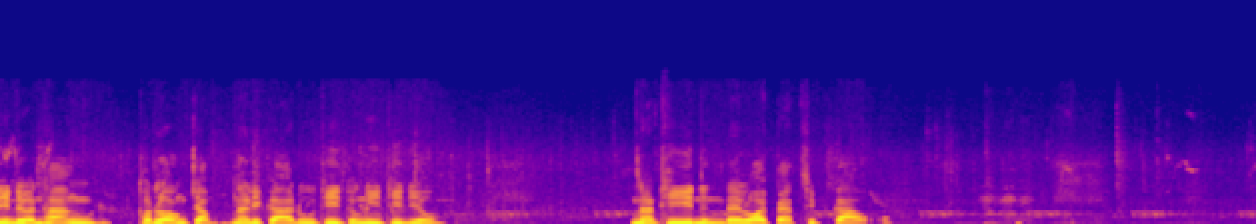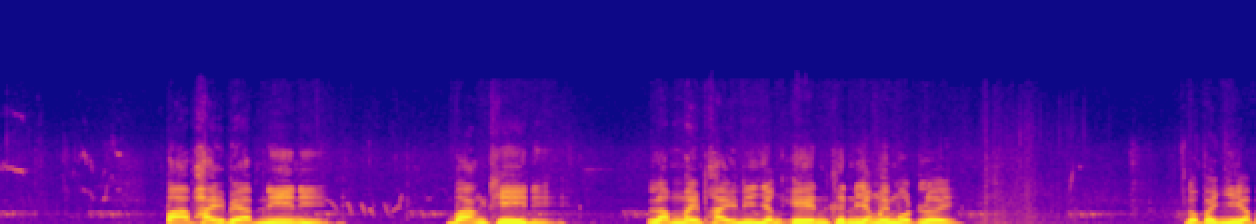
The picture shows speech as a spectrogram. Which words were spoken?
นี่เดินทางทดลองจับนาฬิกาดูที่ตรงนี้ที่เดียว นาทีหนึ่งได้ร้อยแปดสิบเก้าป่าไผ่แบบนี้นี่ บางที่นี่ลำไม้ไผ่นี่ยังเอ็นขึ้นยังไม่หมดเลย เราไปเหยียบ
